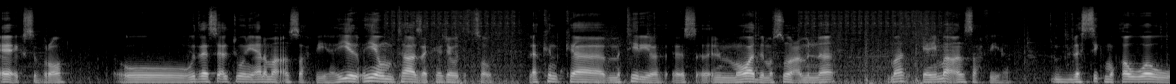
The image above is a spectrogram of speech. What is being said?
AX Pro وإذا سألتوني أنا ما أنصح فيها. هي هي ممتازة كجودة صوت لكن ك material المواد المصنوعة منها ما يعني ما أنصح فيها. بلاستيك مقوى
